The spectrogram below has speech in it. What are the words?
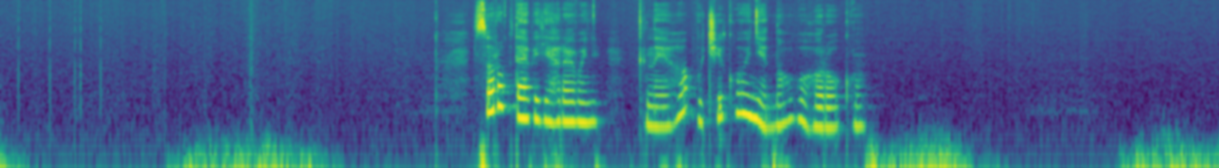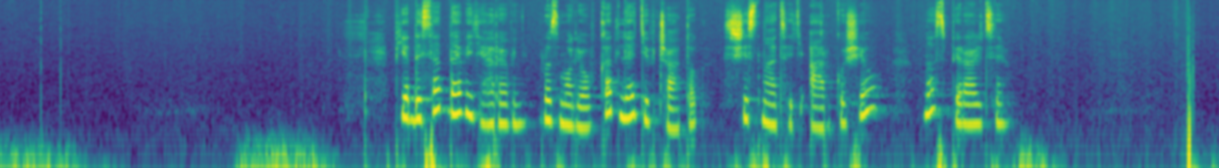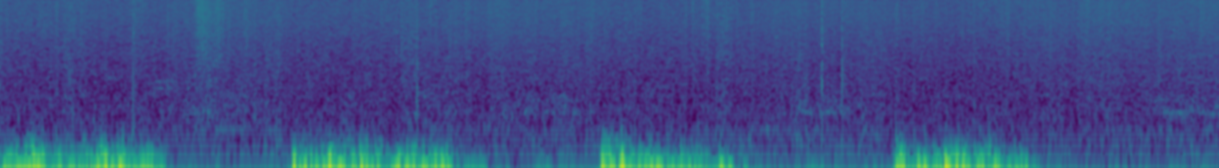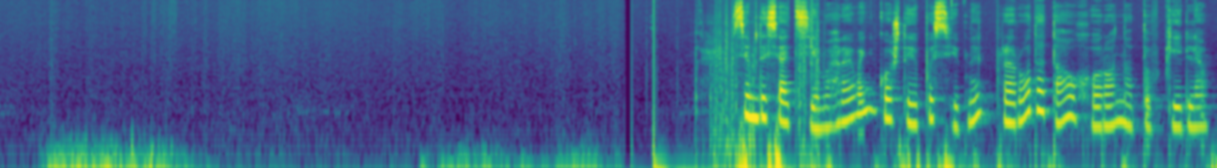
49 гривень. Книга Очікування Нового року. 59 гривень. Розмальовка для дівчаток з 16 аркушів на спіральці. – 77 гривень коштує посібник Природа та охорона довкілля.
